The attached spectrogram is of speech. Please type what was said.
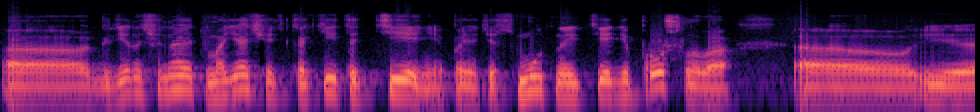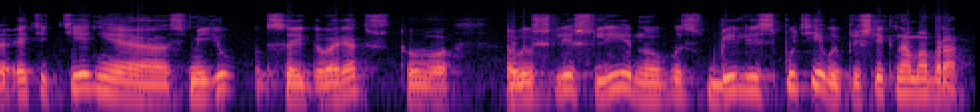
э, где начинают маячить какие-то тени, понимаете, смутные тени прошлого, э, и эти тени смеются и говорят, что вы шли-шли, но вы сбились с пути, вы пришли к нам обратно.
